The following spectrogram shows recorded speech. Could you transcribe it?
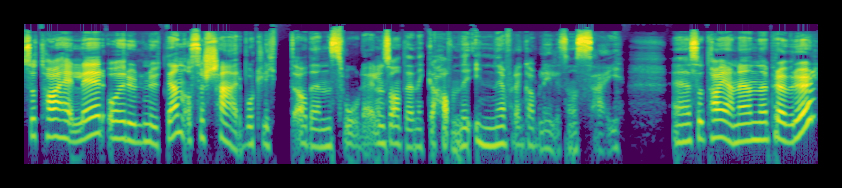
så ta heller og rull den ut igjen, og så skjær bort litt av den svordelen, sånn at den ikke havner inni, for den kan bli litt sånn seig. Eh, Så ta gjerne en prøverull,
